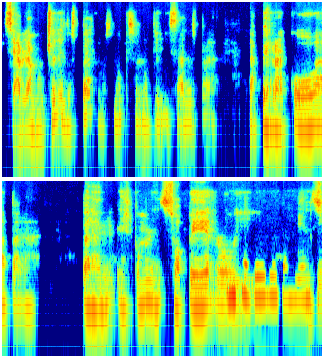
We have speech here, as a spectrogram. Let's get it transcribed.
se habla mucho de los perros, ¿no? Que son utilizados para la perracoa, para, para el, el ¿cómo es? Suaperro. Y también, sí,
